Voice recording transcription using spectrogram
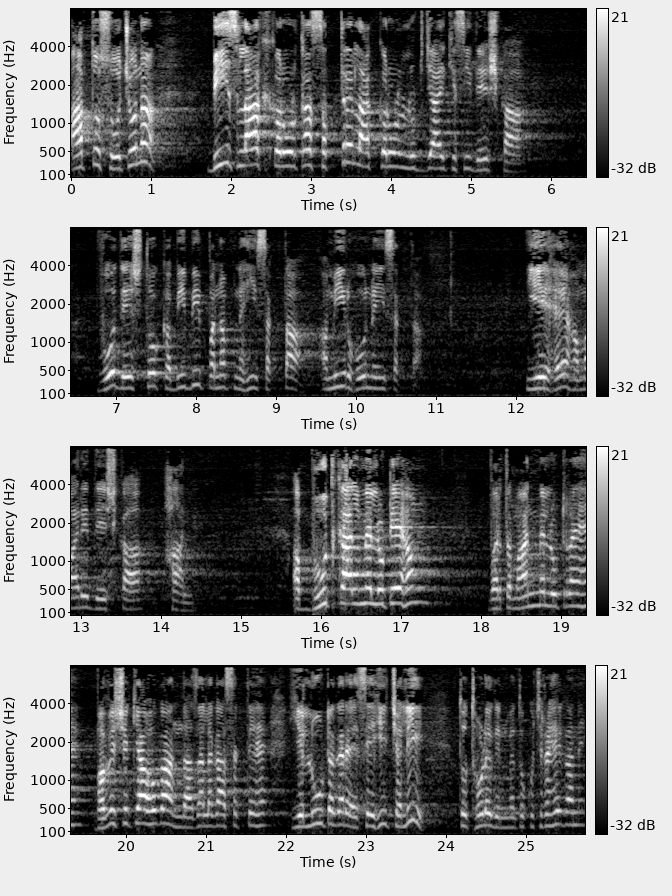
आप तो सोचो ना 20 लाख करोड़ का 17 लाख करोड़ लुट जाए किसी देश का। वो देश तो कभी भी पनप नहीं सकता, अमीर हो नहीं सकता। ये है हमारे देश का हाल। अब भूतकाल में लुटे हम, वर्तमान में लुट रहे हैं, भविष्य क्या होगा अंदाज़ा लगा सकते हैं। ये लूट अगर ऐसे ही चली तो थोड़े दिन में तो कुछ रहेगा नहीं।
